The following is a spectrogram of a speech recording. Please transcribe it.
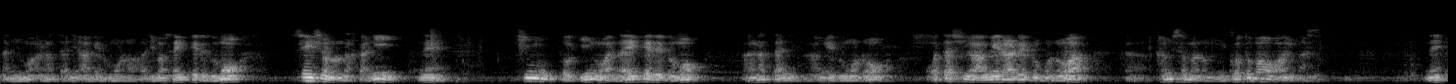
何もあなたにあげるものはありませんけれども聖書の中にね金と銀はないけれどもあなたにあげるものを私があげられるものは神様の御言葉を編みます。ね。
